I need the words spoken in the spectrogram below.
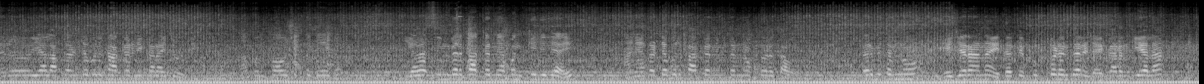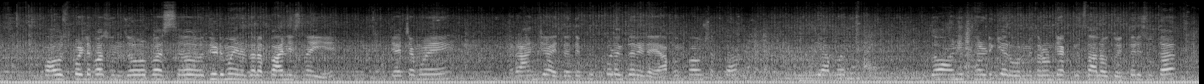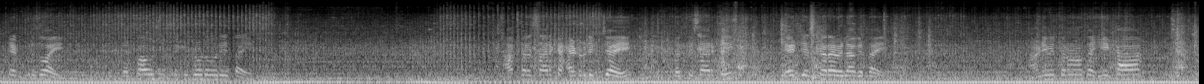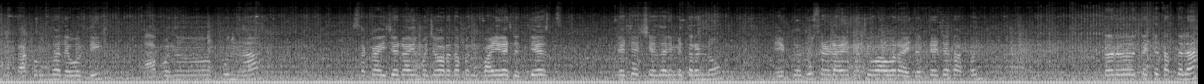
तर याला आपल्याला डबल काकरणी करायची होती. आपण पाहू शकतो की एक- याला सिंगल काकरणी आपण केलेली आहे. आणि आता डबल काकरणी मित्रांनो करत आहोत. तर मित्रांनो हे जे रान आहे तर ते खूप कडक झालेलं आहे. कारण की याला पाऊस पडल्यापासून जवळपास दीड महिना त्याला पाणीच नाही आहे त्याच्यामुळे रान जे आहे तर ते खूप कडक झालेलं आहे आपण पाहू शकता की आपण जो आणि थर्ड गिअरवर मित्रांनो ट्रॅक्टर चालवतोय तरीसुद्धा ट्रॅक्टर जो आहे तर पाहू शकता की लोडवर येत आहे. आपल्याला सारखे हायड्रोलिक जे आहे तर ते सारखे ॲडजस्ट करावे लागत आहे. आणि मित्रांनो आता हे का का करून झाल्यावरती आपण पुन्हा सकाळीच्या डाळिंबाच्या वावरात आपण पाळी घातली त्याच त्याच्याच शेजारी मित्रांनो एक दुसऱ्या डाळिंबाचे वावर आहे तर त्याच्यात आपण तर त्याच्यात आपल्याला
